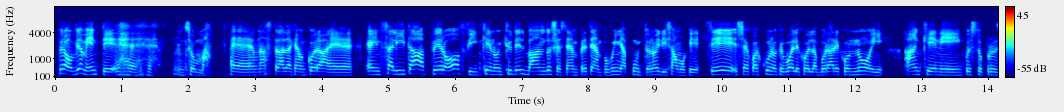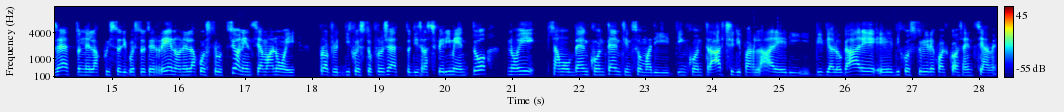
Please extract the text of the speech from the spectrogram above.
però ovviamente eh, insomma è una strada che ancora è, è, in salita, però finché non chiude il bando c'è sempre tempo. Quindi, appunto, noi diciamo che se c'è qualcuno che vuole collaborare con noi anche ne, in questo progetto, nell'acquisto di questo terreno, nella costruzione insieme a noi proprio di questo progetto di trasferimento, noi siamo ben contenti insomma di, di incontrarci, di parlare, di, di, dialogare e di costruire qualcosa insieme,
